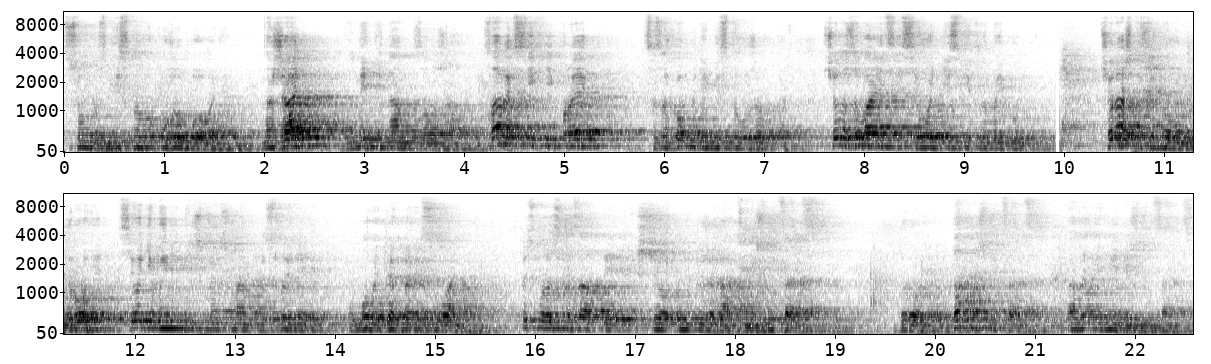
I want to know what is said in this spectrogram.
сумнозвісного угруповання. На жаль, вони і нам заважали. Зараз їхній проєкт це захоплення міста Ужгорода, що називається сьогодні світле майбутнє. Вчорашні зруйновані дороги, сьогодні ми більш-менш маємо пристойні умови для пересування. Хтось може сказати, що не дуже гарні, не швейцарські дороги. Так, не швейцарські, але і ми не швейцарці.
